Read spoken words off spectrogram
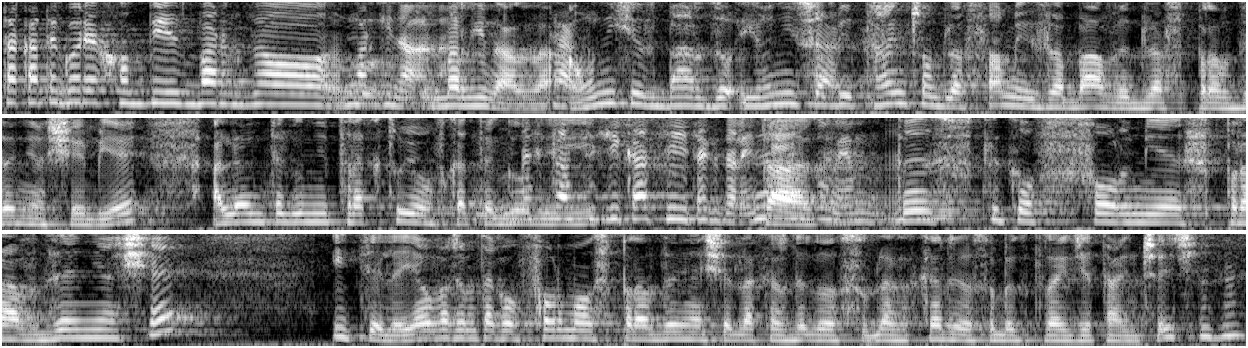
ta kategoria hobby jest bardzo marginalna. Marginalna. Tak. A u nich jest bardzo. I oni sobie tańczą dla samej zabawy, dla sprawdzenia siebie, ale oni tego nie traktują w Bez kategorii. klasyfikacji i tak dalej. No tak, rozumiem. to jest w, tylko w formie sprawdzenia się i tyle. Ja uważam, taką formą sprawdzenia się dla, każdego, dla każdej osoby, która idzie tańczyć, Mhm.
